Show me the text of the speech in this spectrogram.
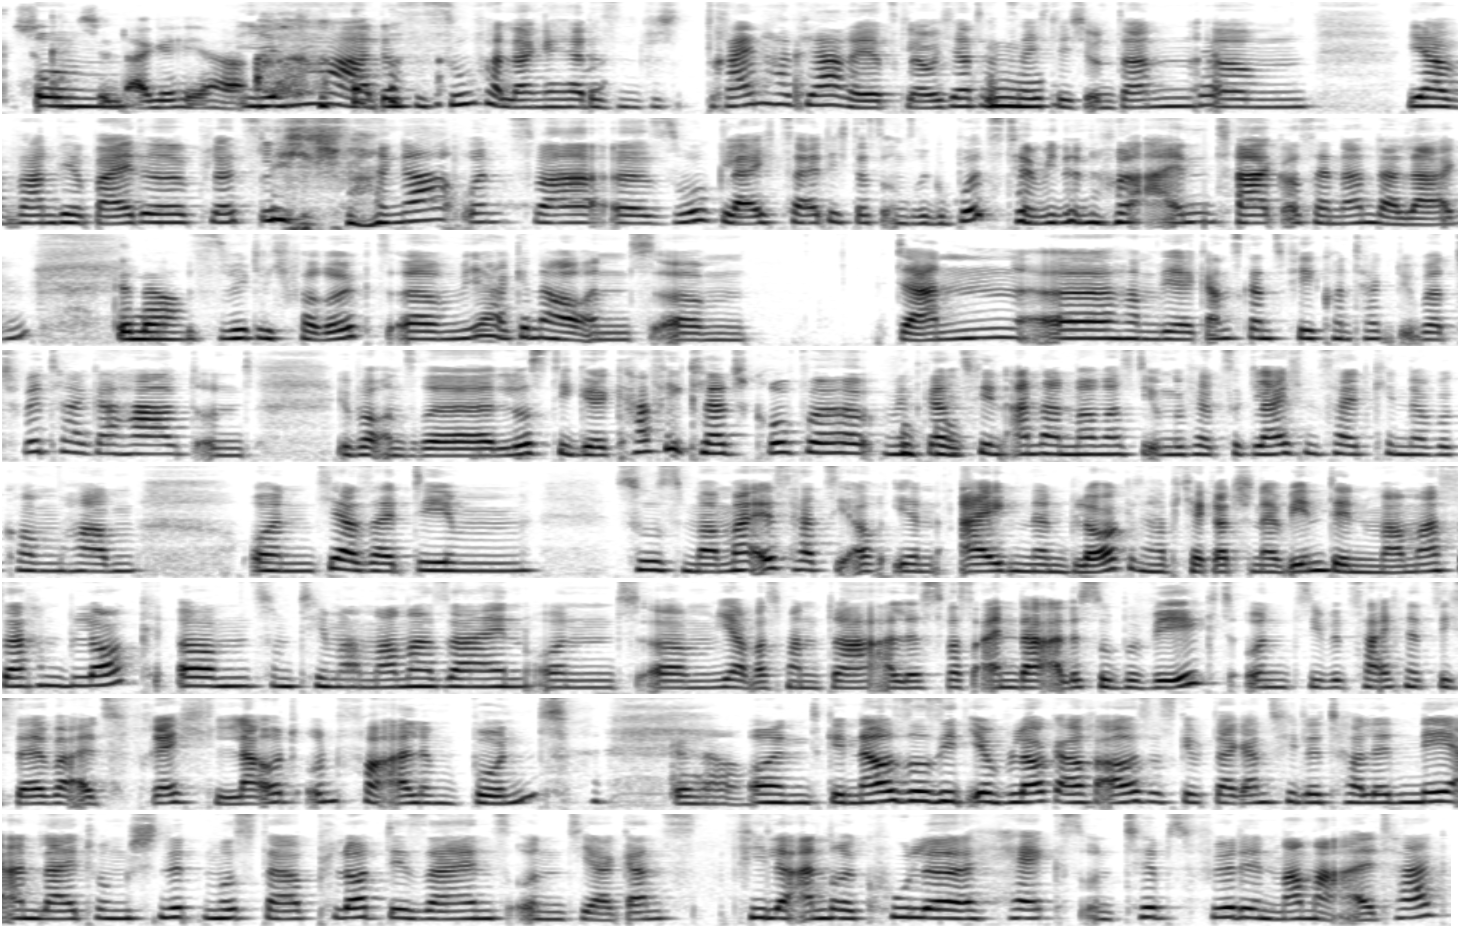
Das ist ganz schön lange her. Ja, das ist super lange her. Das sind dreieinhalb Jahre jetzt, glaube ich, ja, tatsächlich. Und dann ja. ähm, ja, waren wir beide plötzlich schwanger und zwar äh, so gleichzeitig, dass unsere Geburtstermine nur einen Tag auseinander lagen. Genau. Das ist wirklich verrückt. Ähm, ja, genau. Und ähm, dann äh, haben wir ganz, ganz viel Kontakt über Twitter gehabt und über unsere lustige Kaffeeklatschgruppe mit ganz vielen anderen Mamas, die ungefähr zur gleichen Zeit Kinder bekommen haben. Und ja, seitdem Sus Mama ist, hat sie auch ihren eigenen Blog, den habe ich ja gerade schon erwähnt, den Mamas-Sachen-Blog ähm, zum Thema Mama sein und ähm, ja, was man da alles, was einen da alles so bewegt. Und sie bezeichnet sich selber als frech, laut und vor allem bunt. Genau. Und genau so sieht ihr Blog auch aus. Es gibt da ganz viele tolle Nähanleitungen, Schnittmuster, Plot-Designs und ja, ganz viele andere coole Hacks und Tipps für den Mama-Alltag.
